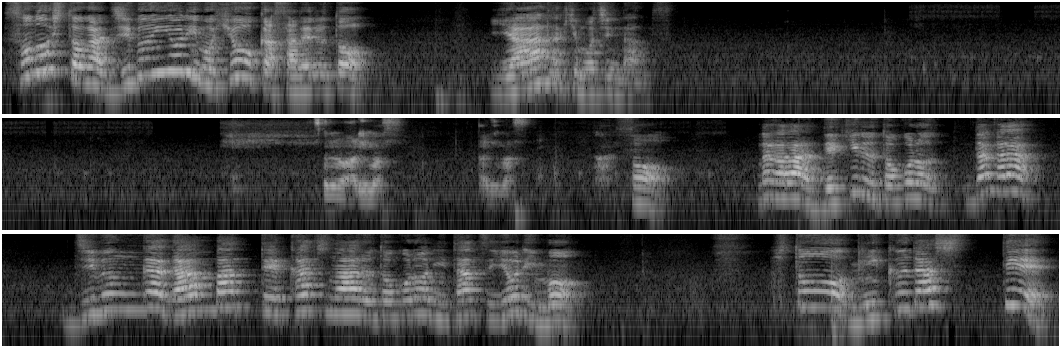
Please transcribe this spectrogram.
その人が自分よりも評価されると嫌な気持ちになるんです。それはあります。ありますそう。だからできるところだから自分が頑張って価値のあるところに立つよりも人を見下して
